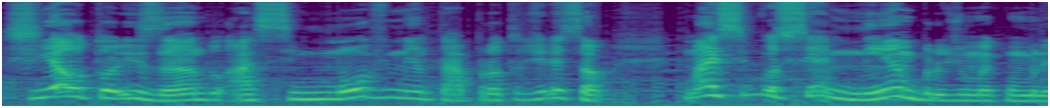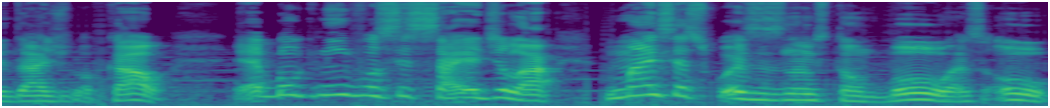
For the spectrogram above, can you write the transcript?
te autorizando a se movimentar para outra direção. Mas se você é membro de uma comunidade local, é bom que nem você saia de lá. Mas se as coisas não estão boas, ou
